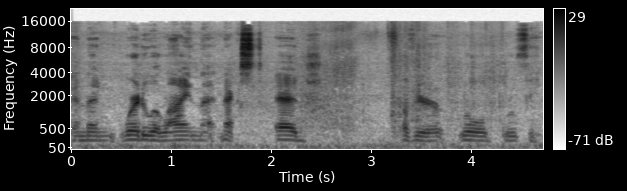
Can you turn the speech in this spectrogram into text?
and then where to align that next edge of your rolled roofing.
